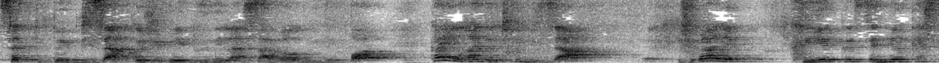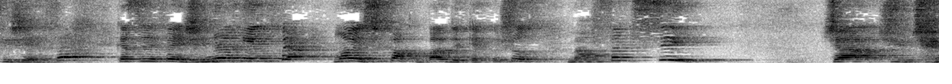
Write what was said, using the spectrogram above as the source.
cette poupée bizarre que je lui ai donnée là, ça va au bout des portes. Quand il y aura des trucs bizarres, euh, je vais aller crier que Seigneur, qu'est-ce que j'ai fait? Qu'est-ce que j'ai fait? Je n'ai rien fait. Moi, je ne suis pas coupable de quelque chose. Mais en fait, si tu as, tu, tu,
